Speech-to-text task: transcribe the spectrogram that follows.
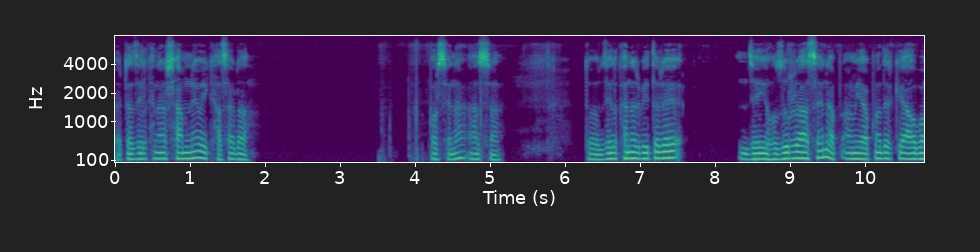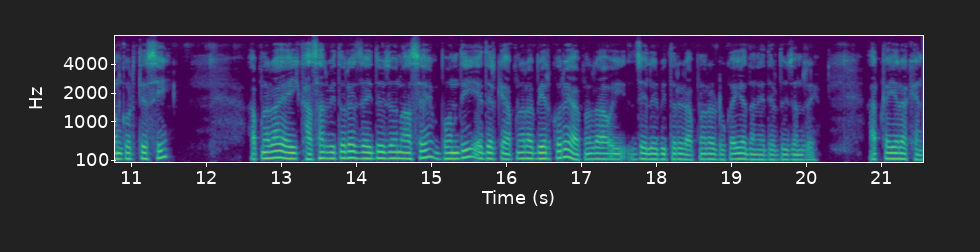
একটা জেলখানার সামনে ওই খাসাটা পড়ছে না? আচ্ছা। তো জেলখানার ভিতরে যেই হুজুররা আছেন আমি আপনাদেরকে আহ্বান করতেছি আপনারা এই খাঁচার ভিতরে যেই দুইজন আছে বন্দি এদেরকে আপনারা বের করে আপনারা ওই জেলের ভিতরে আপনারা ঢুকাইয়া দেন এদের দুইজনরে। আটকাইয়া রাখেন।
